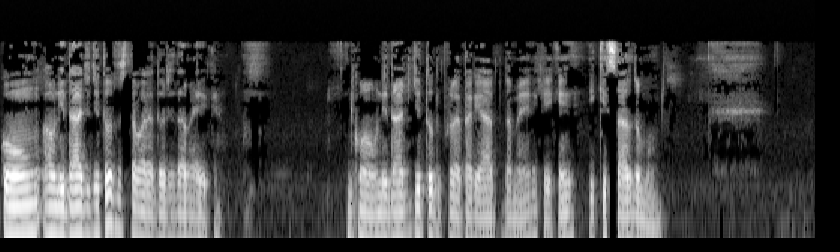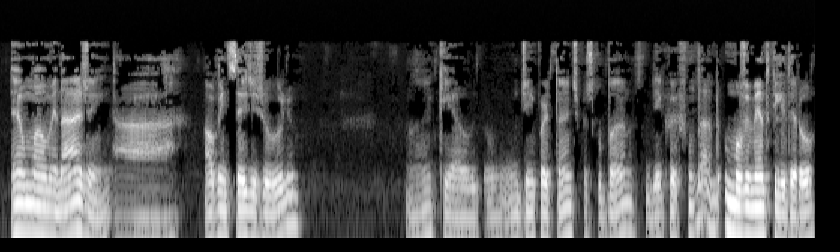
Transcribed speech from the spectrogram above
com a unidade de todos os trabalhadores da América, com a unidade de todo o proletariado da América e, quem, e quiçás do mundo. É uma homenagem a, ao 26 de julho, né, que é o, um dia importante para os cubanos, o dia que foi fundado, um movimento que liderou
